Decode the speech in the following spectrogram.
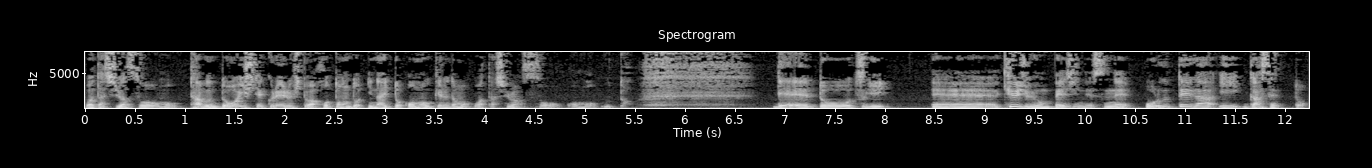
私はそう思う。多分同意してくれる人はほとんどいないと思うけれども、私はそう思うと。で、えっ、ー、と、次、えー、94ページにですね、オルテガ・イ・ガセット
